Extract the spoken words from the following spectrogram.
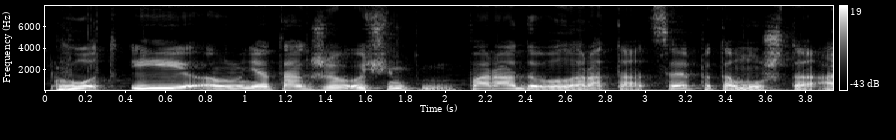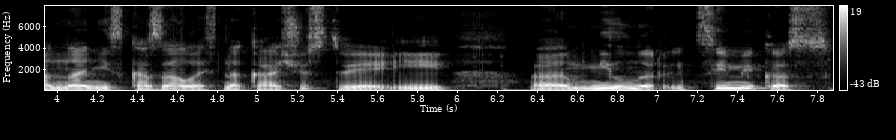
Вот, и меня также очень порадовала ротация, потому что она не сказалась на качестве, и э, Милнер и Цимикас,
